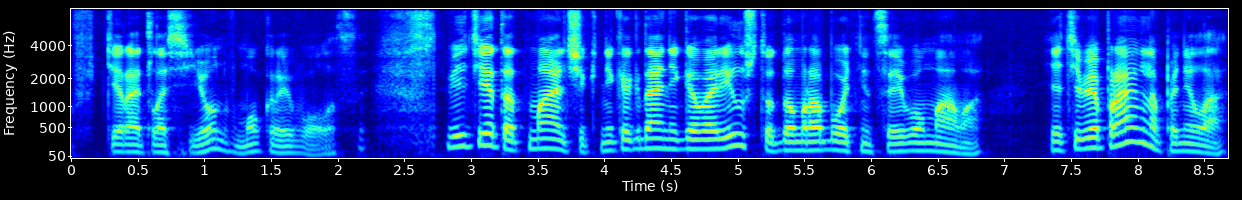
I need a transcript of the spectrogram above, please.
втирать лосьон в мокрые волосы. Ведь этот мальчик никогда не говорил, что домработница его мама. Я тебя правильно поняла?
